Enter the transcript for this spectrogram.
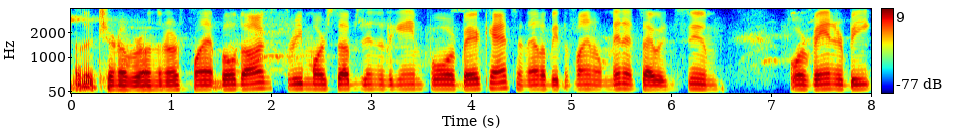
Another turnover on the North Platte Bulldogs. Three more subs into the game for Bearcats, and that'll be the final minutes, I would assume, for Vanderbeek.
